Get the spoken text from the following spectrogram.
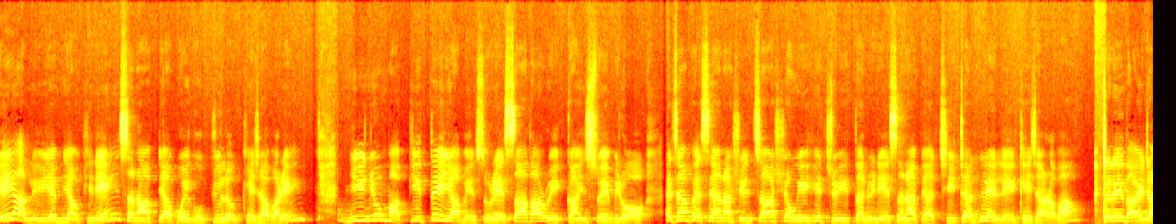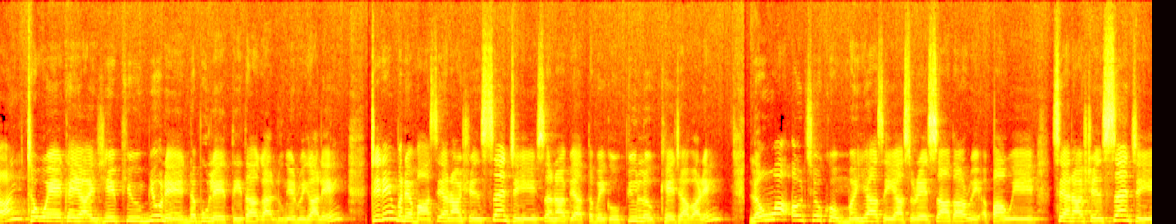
404ရက်မြောက်ဖြစ်နေဆန္ဒပြပွဲကိုပြုလုပ်ခဲ့ကြပါတယ်။ညီညွတ်မှပြည်သိရမယ်ဆိုတဲ့စာသားတွေကင်ဆွဲပြီးတော့အကြမ်းဖက်ဆီယနာရှင်ကြာရှုံးရေးဟစ်ကြွေးတန်တွေနဲ့ဆန္ဒပြချီတက်လှည့်လည်ခဲ့ကြတာပါ။တနင်္သာရီတိုင်းထဝယ်ခရိုင်ရေဖြူမြို့နယ်နဘူးလေဒေသကလူငယ်တွေကလည်းဒီနေ့မနေ့မှာဆီယနာရှင်စန့်ကျင်ဆန္ဒပြတပိတ်ကိုပြုလုပ်ခဲ့ကြပါတယ်။လုံဝအုပ်ချုပ်ခွင့်မရစေရဆိုတဲ့စာသားတွေအပါအဝင်ဆီယနာရှင်စန့်ကျင်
